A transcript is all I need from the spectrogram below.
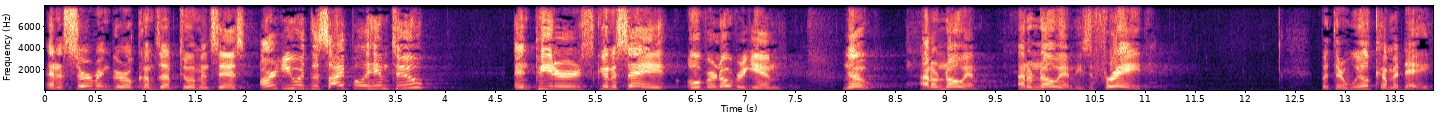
and a servant girl comes up to him and says, Aren't you a disciple of him too? And Peter's going to say over and over again, No, I don't know him. I don't know him. He's afraid. But there will come a day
